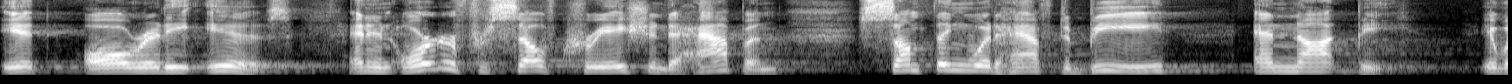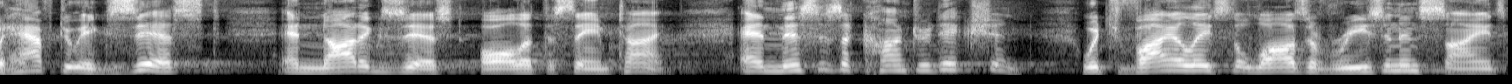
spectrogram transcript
It already is. And in order for self creation to happen, something would have to be and not be. It would have to exist and not exist all at the same time. And this is a contradiction which violates the laws of reason and science,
